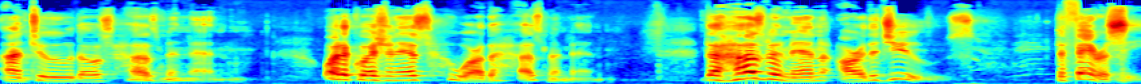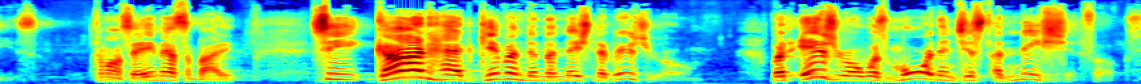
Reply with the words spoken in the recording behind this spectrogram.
unto those husbandmen? Well, the question is, who are the husbandmen? The husbandmen are the Jews, the Pharisees. Come on, say amen, somebody. See, God had given them the nation of Israel, but Israel was more than just a nation, folks.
